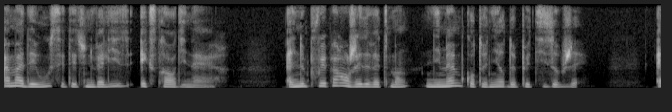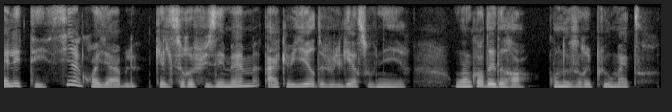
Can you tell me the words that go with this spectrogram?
Amadeus était une valise extraordinaire. Elle ne pouvait pas ranger de vêtements, ni même contenir de petits objets. Elle était si incroyable qu'elle se refusait même à accueillir de vulgaires souvenirs, ou encore des draps qu'on n'oserait plus où mettre.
